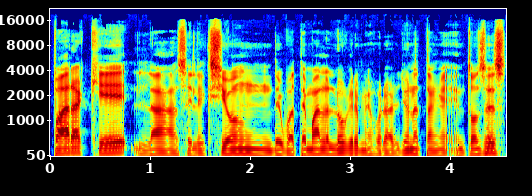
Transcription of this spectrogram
para que la selección de Guatemala logre mejorar. Jonathan, eh, entonces,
